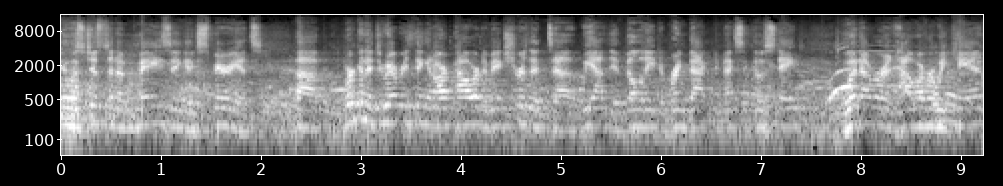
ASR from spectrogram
It was just an amazing experience. Uh, we're going to do everything in our power to make sure that uh, we have the ability to bring back New Mexico State whenever and however we can.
